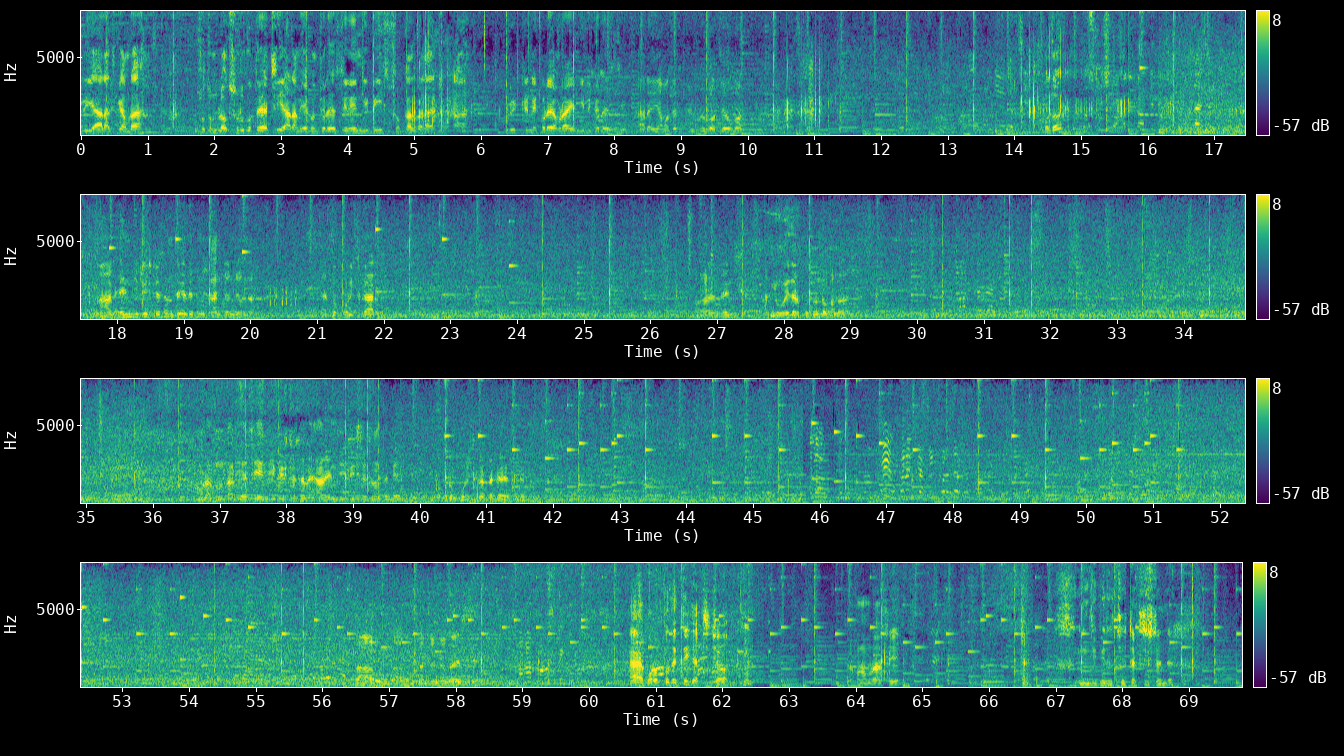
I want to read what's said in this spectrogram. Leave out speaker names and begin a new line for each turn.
দেবী আর আজকে আমরা নতুন ব্লগ শুরু করতে যাচ্ছি। আর আমি এখন চলে এসেছি এনজিপি। সকালবেলায় ছটা কুড়ির ট্রেনে করে আমরা এনজিপি চলে এসেছি। আর এই আমাদের ডিব্রুগড় দেওগড় কত? আর এনজিপি স্টেশন থেকে দেখুন কাঞ্চনজঙ্ঘা। এত পরিষ্কার। পাহাড়ের রেঞ্জ আজকে ওয়েদার প্রচণ্ড ভালো আছে। দাঁড়িয়ে আছি এনজিপি স্টেশনে, আর এনজিপি স্টেশন থেকে কতটা পরিষ্কার দেখা যাচ্ছে হ্যাঁ বরফ তো দেখতেই যাচ্ছি চ এখন আমরা আছি এনজিপির হচ্ছে ট্যাক্সি স্ট্যান্ডে।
